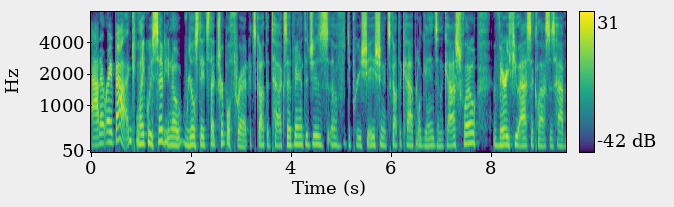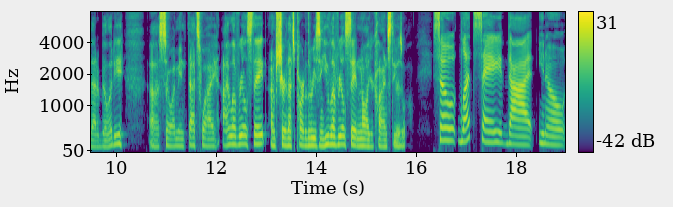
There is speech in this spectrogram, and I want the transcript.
add it right back. Like we said, you know, real estate's that triple threat. It's got the tax advantages of depreciation, it's got the capital gains and the cash flow. Very few asset classes have that ability. Uh, so, I mean, that's why I love real estate. I'm sure that's part of the reason you love real estate and all your clients do as well. So let's say that, you know,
